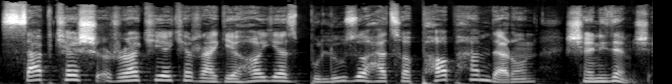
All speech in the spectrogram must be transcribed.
سبکش راکیه که رگه های از بلوز و حتی پاپ هم در اون شنیده میشه.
